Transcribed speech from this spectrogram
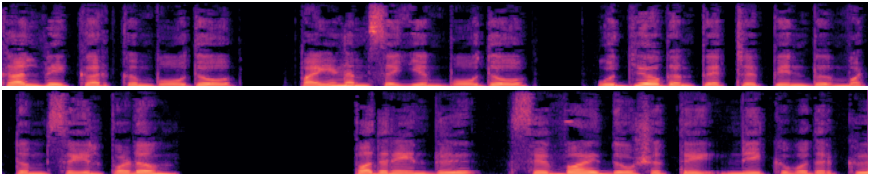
கல்வி கற்கும் போதோ பயணம் செய்யும் போதோ உத்தியோகம் பெற்ற பின்பு மட்டும் செயல்படும். பதினைந்து செவ்வாய் தோஷத்தை நீக்குவதற்கு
